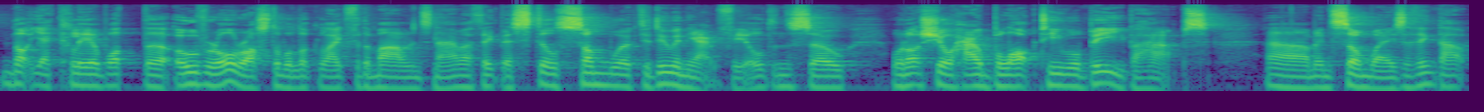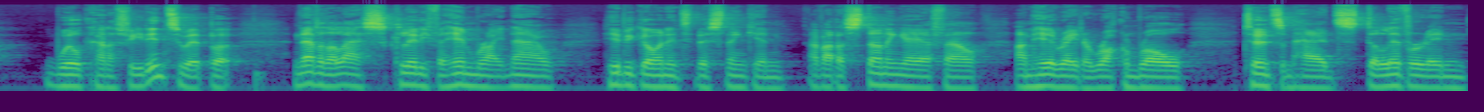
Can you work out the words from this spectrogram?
not yet clear what the overall roster will look like for the Marlins now. I think there's still some work to do in the outfield, and so we're not sure how blocked he will be. Perhaps um, in some ways, I think that will kind of feed into it. But nevertheless, clearly for him right now, he'll be going into this thinking, "I've had a stunning AFL. I'm here ready to rock and roll." Turn some heads, deliver in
